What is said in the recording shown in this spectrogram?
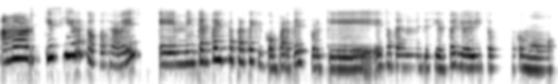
Amor, que es cierto, ¿sabes? Eh, me encanta esta parte que compartes porque es totalmente cierto. Yo he visto como,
